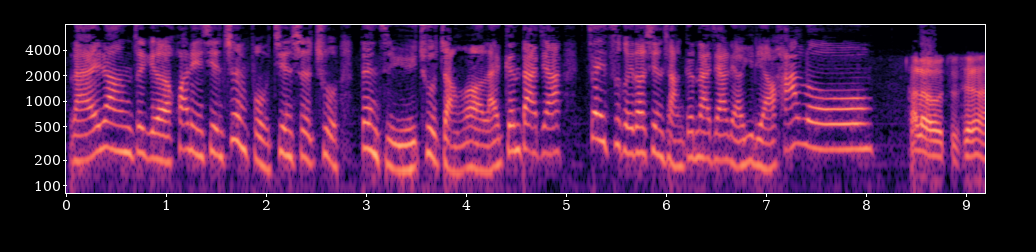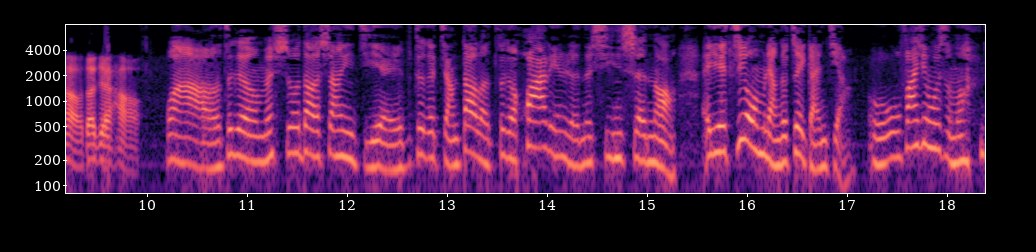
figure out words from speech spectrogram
来让这个花莲县政府建设处邓子瑜处长哦，来跟大家再次回到现场，跟大家聊一聊。Hello，Hello，主持人好，大家好。哇，这个我们说到上一集，哎，这个讲到了这个花莲人的心声哦，哎，也只有我们两个最敢讲。我我发现为什么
